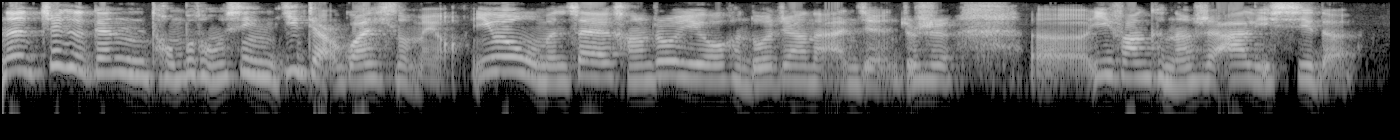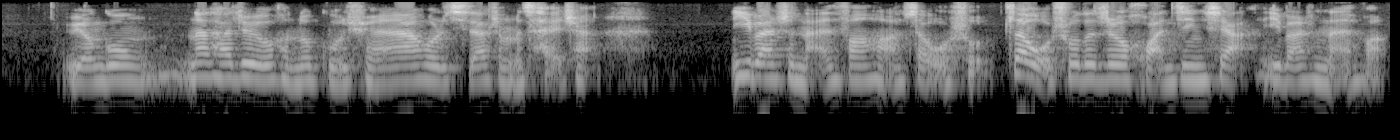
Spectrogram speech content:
那这个跟同不同性一点关系都没有，因为我们在杭州也有很多这样的案件，就是，呃，一方可能是阿里系的员工，那他就有很多股权啊或者其他什么财产，一般是男方哈，在我说在我说的这个环境下，一般是男方，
